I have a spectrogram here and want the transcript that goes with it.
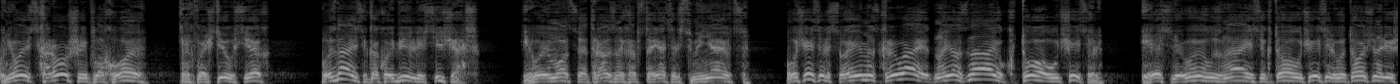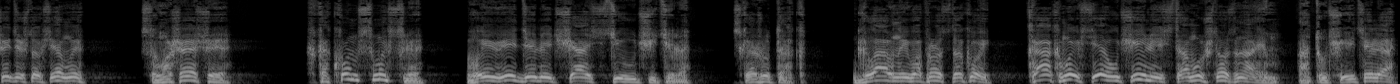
У него есть хорошее и плохое, как почти у всех. Вы знаете, какой Билли сейчас. Его эмоции от разных обстоятельств меняются. Учитель свое имя скрывает, но я знаю, кто учитель. Если вы узнаете, кто учитель, вы точно решите, что все мы сумасшедшие. В каком смысле? Вы видели части учителя. Скажу так. Главный вопрос такой. Как мы все учились тому, что знаем? От учителя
